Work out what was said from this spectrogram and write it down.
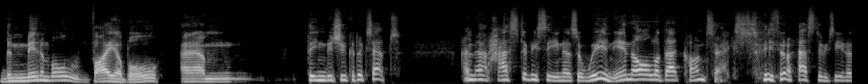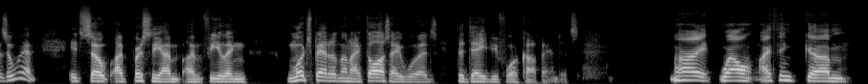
the minimal viable um, thing that you could accept. And that has to be seen as a win in all of that context. you know, it has to be seen as a win. It's so I personally I'm I'm feeling much better than I thought I would the day before COP ended. All right. Well, I think um,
